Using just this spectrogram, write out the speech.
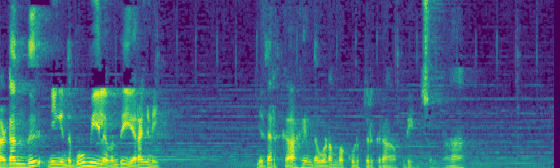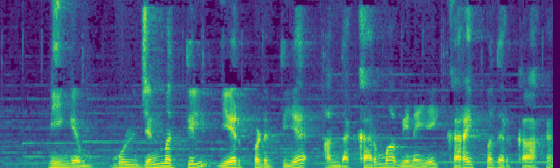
நடந்து நீங்கள் இந்த பூமியில் வந்து இறங்குனீங்க. எதற்காக இந்த உடம்பை கொடுத்துருக்குறான் அப்படின்னு சொன்னால் நீங்கள் முள் ஜென்மத்தில் ஏற்படுத்திய அந்த கர்ம வினையை கரைப்பதற்காக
